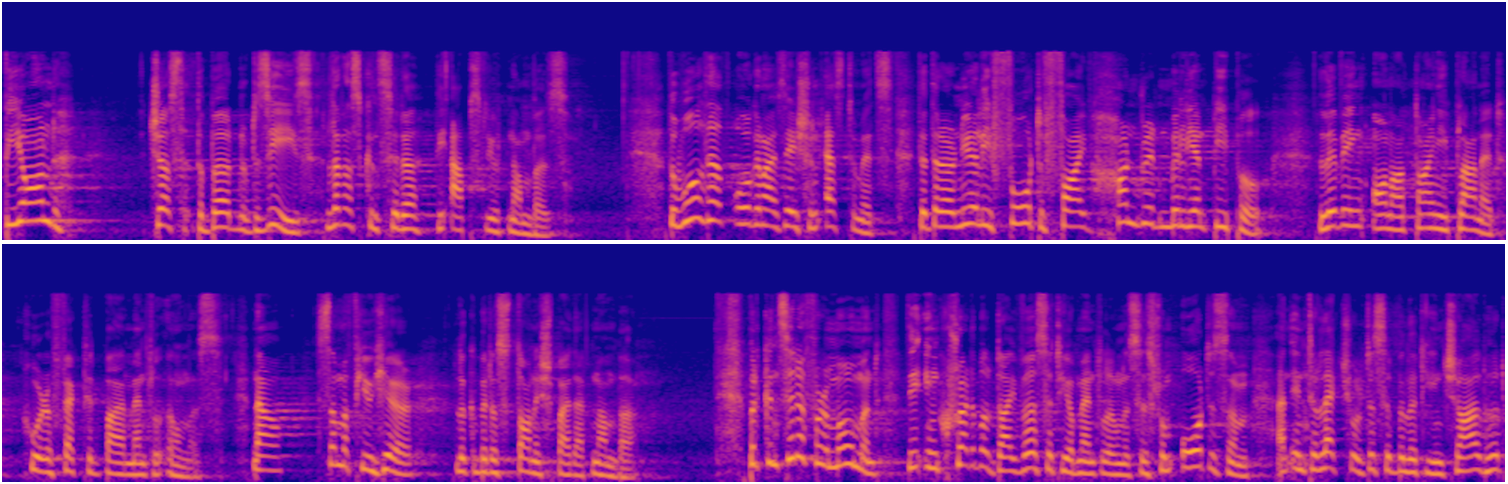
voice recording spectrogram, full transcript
beyond just the burden of disease, let us consider the absolute numbers. The World Health Organization estimates that there are nearly four to 500 million people living on our tiny planet who are affected by a mental illness. Now, some of you here look a bit astonished by that number. But consider for a moment the incredible diversity of mental illnesses from autism and intellectual disability in childhood,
